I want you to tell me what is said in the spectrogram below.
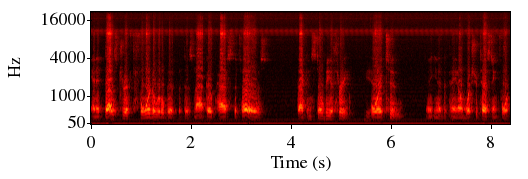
and it does drift forward a little bit, but does not go past the toes, that can still be a three Yeah. or a two, uh, you know, depending on what you're testing for.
